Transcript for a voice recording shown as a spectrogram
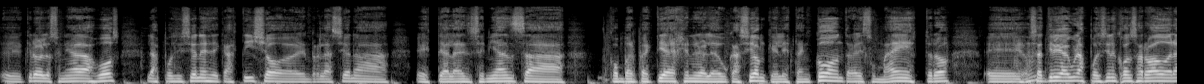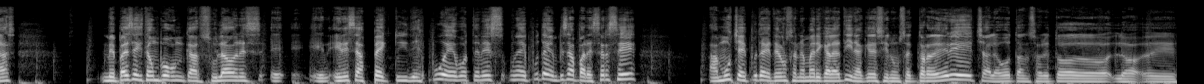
eh, creo que lo señalabas vos, las posiciones de Castillo en relación a, este, a la enseñanza con perspectiva de género de la educación, que él está en contra, él es un maestro, eh, o sea, tiene algunas posiciones conservadoras. Me parece que está un poco encapsulado en ese, eh, en- en ese aspecto y después vos tenés una disputa que empieza a parecerse a mucha disputa que tenemos en América Latina, quiere decir un sector de derecha, lo votan sobre todo eh,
